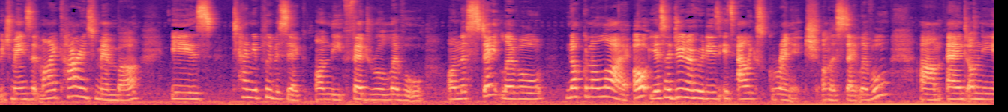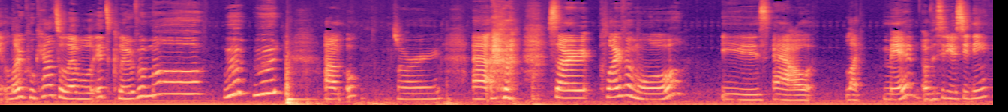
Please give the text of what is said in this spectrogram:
which means that my current member is Tanya Plibersek on the federal level. On the state level, not gonna lie. Oh, yes, I do know who it is. It's Alex Greenwich on the state level. Um, and on the local council level, it's Clover Moore. Woot woot. Um, oh, sorry. Uh, so, Clover Moore is our, like, mayor of the city of Sydney.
